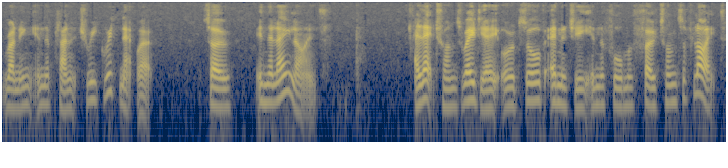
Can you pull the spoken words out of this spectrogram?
running in the planetary grid network. So, in the ley lines, electrons radiate or absorb energy in the form of photons of light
